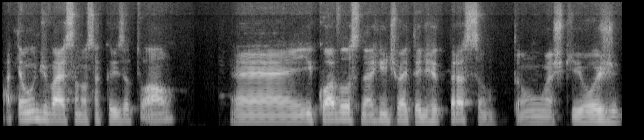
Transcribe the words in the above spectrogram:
até onde vai essa nossa crise atual, é, e qual a velocidade que a gente vai ter de recuperação. Então, acho que hoje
